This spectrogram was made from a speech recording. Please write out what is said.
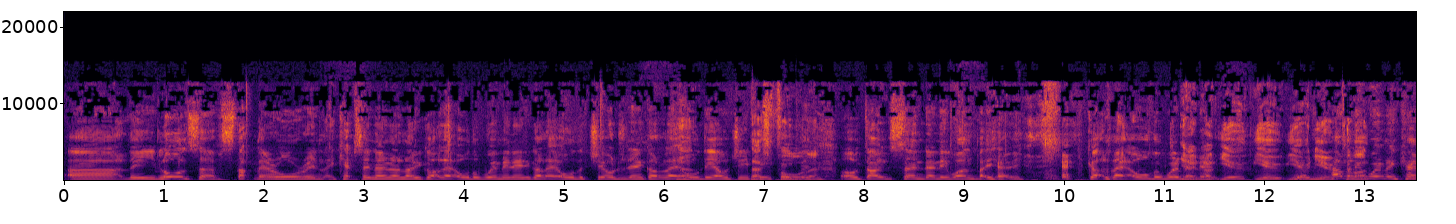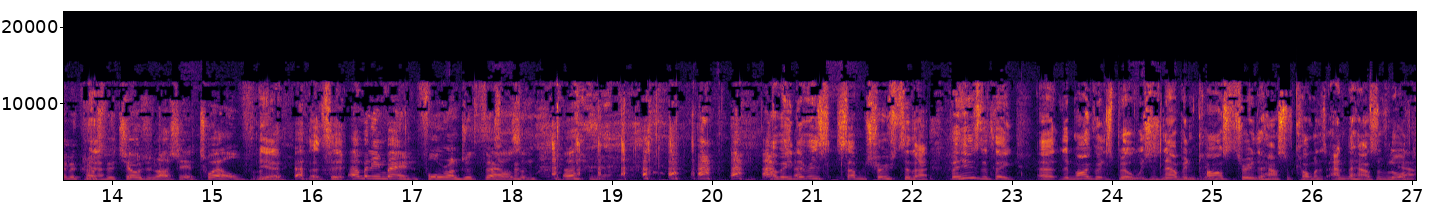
uh, the Lords uh, stuck their oar in. They kept saying, no, no, no, you've got to let all the women in, you've got to let all the children in, you've got to let Yeah. all the LGBT That's four, then. Oh, don't send anyone. But yeah, you've got to let all the Yeah, women uh, in. you, you, you, Yeah. and you. How Come many on. women came across Yeah. with children last year? Twelve. Yeah, that's it. How many men? Four hundred thousand. uh, I mean, there is some truth to that. But here's the thing: uh, the migrants bill, which has now been passed through the House of Commons and the House of Lords, Yeah.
